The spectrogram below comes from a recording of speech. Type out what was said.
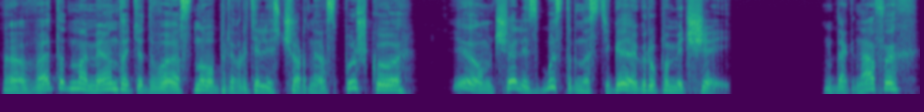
В этот момент эти двое снова превратились в черную вспышку и умчались, быстро настигая группу мечей. Догнав их,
